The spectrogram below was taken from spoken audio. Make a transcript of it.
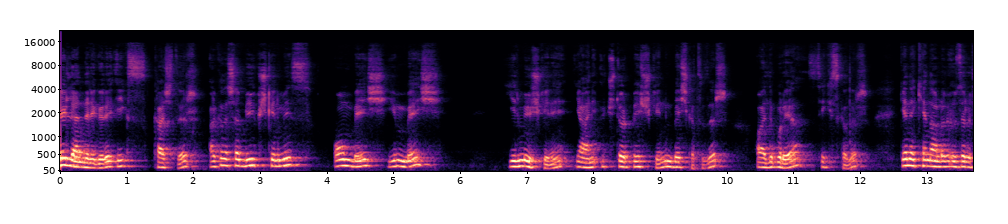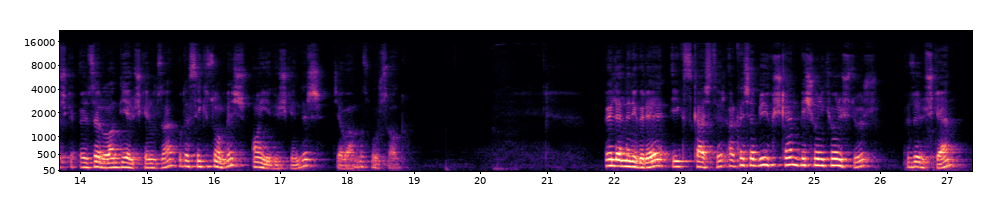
Verilenlere göre x kaçtır? Arkadaşlar büyük üçgenimiz 15, 25, 20 üçgeni. Yani 3, 4, 5 üçgenin 5 katıdır. O halde buraya 8 kalır. Gene kenarları özel, üçgen, özel olan diğer üçgenimiz var. Bu da 8, 15, 17 üçgenidir. Cevabımız Bursa oldu. Verilenlere göre x kaçtır? Arkadaşlar büyük üçgen 5, 12, 13'tür. Özel üçgen.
